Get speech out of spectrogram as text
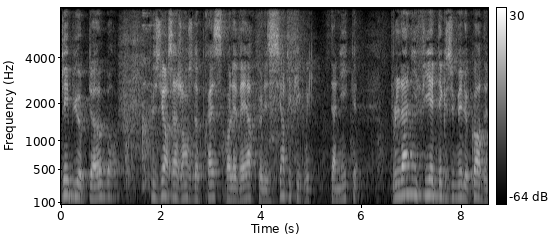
début octobre, plusieurs agences de presse relevèrent que les scientifiques britanniques planifiaient d'exhumer le corps de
